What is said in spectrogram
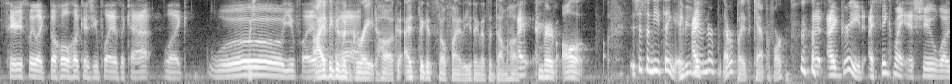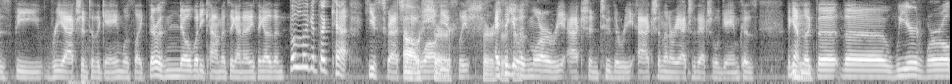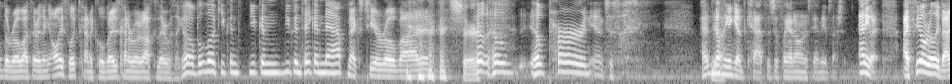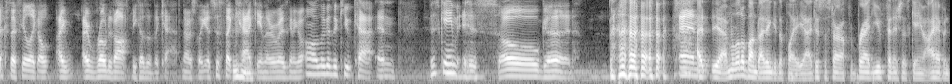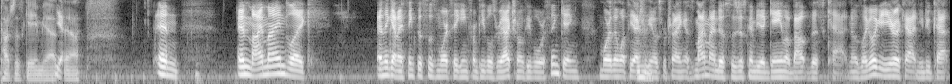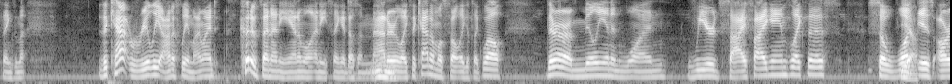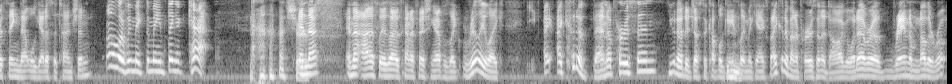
seriously, like the whole hook is you play as a cat, like whoa, you play. As I think is a great hook. I think it's so funny that you think that's a dumb hook. I- Compared to all it's just a neat thing. Have you I- never, never played as a cat before? I, I agreed. I think my issue was the reaction to the game was like there was nobody commenting on anything other than but look at the cat. He's scratching Oh, a wall. sure. He's asleep. Sure, I sure, think it was more a reaction to the reaction than a reaction to the actual game because again Mm-hmm. like the the weird world the robots everything always looked kind of cool but i just kind of wrote it off because everyone was like oh but look you can you can you can take a nap next to your robot and sure. he'll he'll he'll purr and, and it's just I have nothing against cats. It's just like I don't understand the obsession. Anyway, I feel really bad because I feel like I'll, I I wrote it off because of the cat. And I was like, it's just that Mm-hmm. cat game that everybody's gonna go, oh look at the cute cat. And this game is so good. And I, yeah, I'm a little bummed I didn't get to play it. Yeah, just to start off, Brad, you finished this game. I haven't touched this game yet. Yeah. Yeah. and in my mind like and again i think this was more taking from people's reaction what people were thinking more than what the actual mm. game was portraying. As my mind this was just going to be a game about this cat and it was like look you're a cat and you do cat things and that. The cat really honestly in my mind could have been any animal anything it doesn't matter. Mm. Like the cat almost felt like it's like well there are a million and one weird sci-fi games like this so what is Yeah. our thing that will get us attention? Oh what if we make the main thing a cat sure. and that and that honestly as i was kind of finishing up was like really like i, I could have been a person. You'd had to adjust a couple Mm-hmm. gameplay mechanics but i could have been a person a dog or whatever a random another ro-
